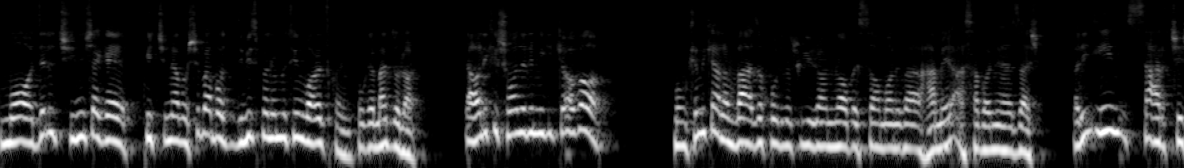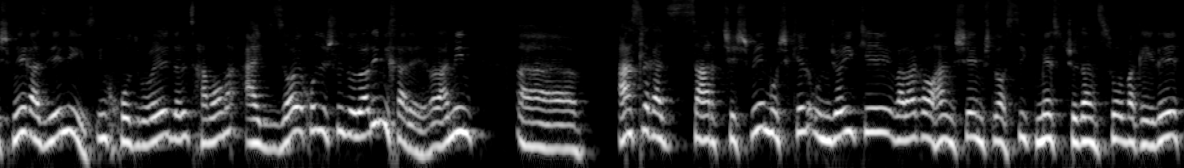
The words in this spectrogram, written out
معادل چینیش اگه هیچی نباشه و با 200 میلیون می‌تونیم وارد کنیم. خب قیمت دلار. در حالی که شما داری میگی که آقا ممکنه که الان وضع خود رو تو ایران نابسامانه و همه عصبانی ازش ولی این سرچشمه قضیه نیست. این خودروه داره تمام اجزای خودش رو دلاری می‌خره. و همین اصل سرچشمه مشکل اونجایی که ورق آهن شمش لاستیک مس شدن سر و غیره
